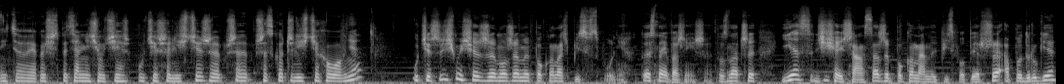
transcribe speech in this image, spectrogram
I co, jakoś specjalnie się ucies- ucieszyliście, że prze, przeskoczyliście Hołownię? Ucieszyliśmy się, że możemy pokonać PiS wspólnie. To jest najważniejsze. To znaczy, jest dzisiaj szansa, że pokonamy PiS po pierwsze, a po drugie,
